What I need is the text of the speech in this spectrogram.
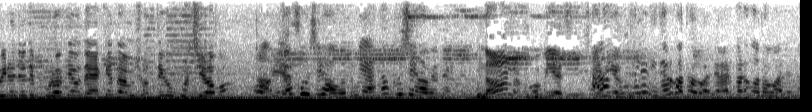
ভিডিও যদি পুরো কেউ দেখে তো আমি সত্যি খুব খুশি হব। আমিও খুশি হব তুমি একা খুশি হবে না না না অবভিয়াসলি খালি নিজের কথা বলে আর কারও কথা বলে না।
